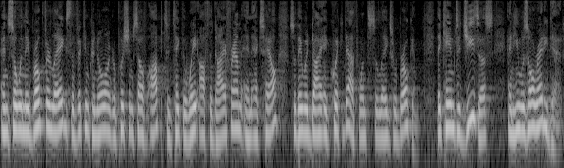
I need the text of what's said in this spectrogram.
And so when they broke their legs, the victim could no longer push himself up to take the weight off the diaphragm and exhale. So they would die a quick death once the legs were broken. They came to Jesus, and he was already dead.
